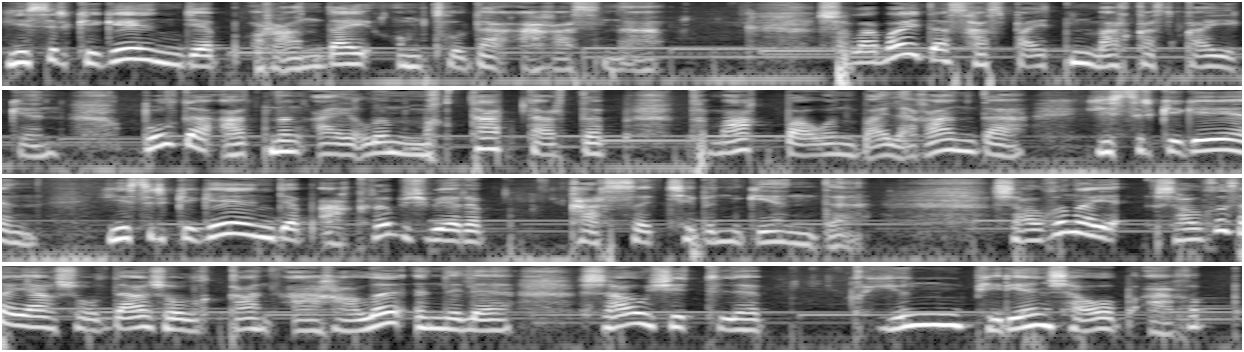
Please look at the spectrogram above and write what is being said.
есіркеген деп ұрандай ұмтылды ағасына. Шалабай да саспайтын марқасқа екен. Бұл да атының айылын мықтап тартып тымақ бауын байлаған да есіркеген есіркеген деп ақырып жіберіп қарсы тебінген-ді жалғыз аяқ жолда жолыққан ағалы інілі жау жетіліп құйын перен шауып ағып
